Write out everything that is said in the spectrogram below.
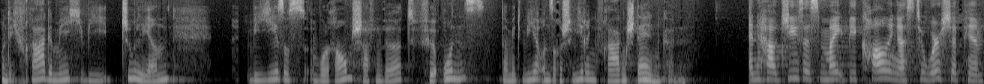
Und ich frage mich, wie Julian, wie Jesus wohl Raum schaffen wird für uns, damit wir unsere schwierigen Fragen stellen können. And how Jesus might be calling us to worship him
